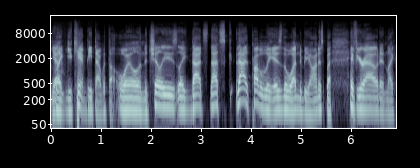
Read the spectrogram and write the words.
Yeah. Like you can't beat that with the oil and the chilies. Like that's that's that probably is the one to be honest. But if you're out and like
